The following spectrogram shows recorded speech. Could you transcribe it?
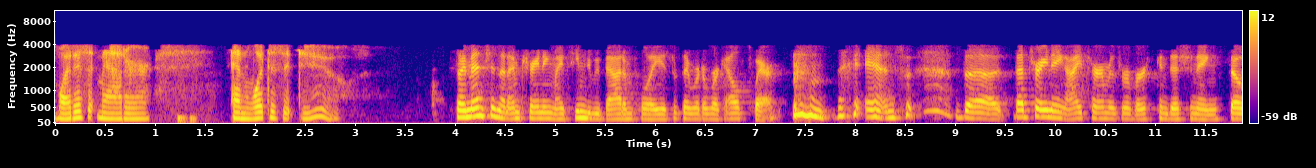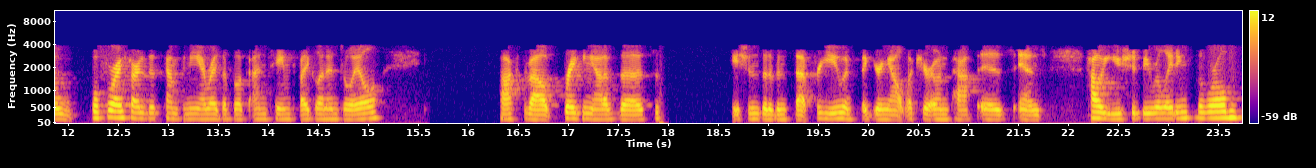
Why does it matter? And what does it do? So I mentioned that I'm training my team to be bad employees if they were to work elsewhere. and the that training I term as reverse conditioning. So before I started this company, I read the book Untamed by Glennon Doyle. Talks about breaking out of the expectations that have been set for you and figuring out what your own path is and how you should be relating to the world.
